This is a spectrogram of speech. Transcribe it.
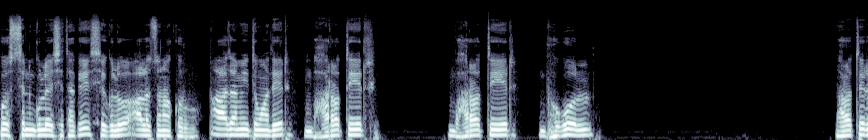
কোশ্চেনগুলো এসে থাকে সেগুলো আলোচনা করব। আজ আমি তোমাদের ভারতের ভারতের ভূগোল ভারতের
